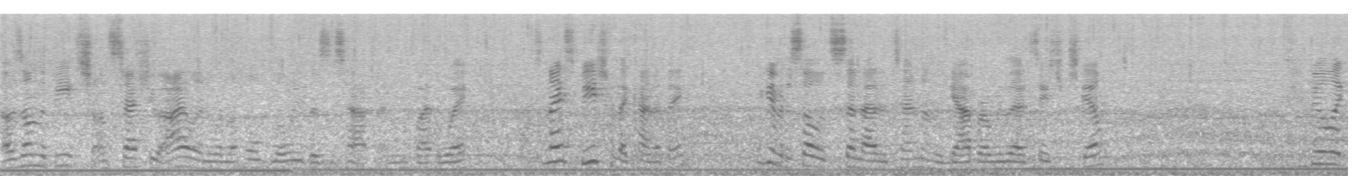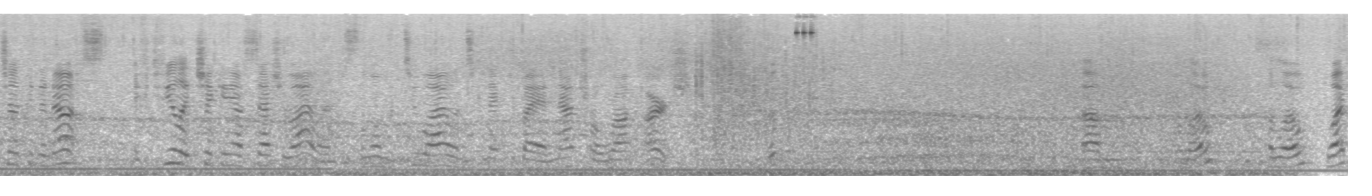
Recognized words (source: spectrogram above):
I was on the beach on Statue Island when the whole glowy business happened. By the way, it's a nice beach for that kind of thing. I give it a solid 10 out of 10 on the Gabbro relaxation scale. If you feel like checking it out, if you feel like checking out Statue Island, it's the one with two islands connected by a natural rock arch. Oop. Um, hello? Hello? What?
